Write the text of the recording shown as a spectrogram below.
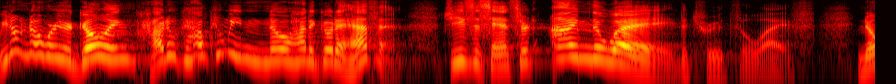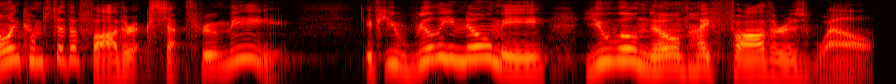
We don't know where you're going. How, do, how can we know how to go to heaven? Jesus answered, I'm the way, the truth, the life. No one comes to the Father except through me. If you really know me, you will know my Father as well.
